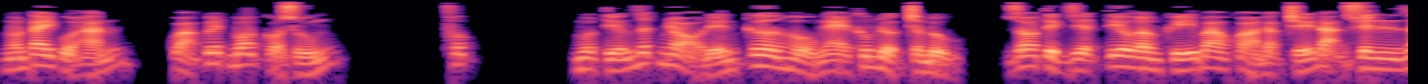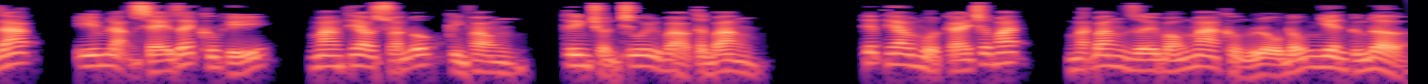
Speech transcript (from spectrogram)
Ngón tay của hắn, quả quyết bóp cỏ súng. Phúc. một tiếng rất nhỏ đến cơ hồ nghe không được chầm đục, do tịch diệt tiêu âm khí bao khỏa đặc chế đạn xuyên giáp, im lặng xé rách không khí, mang theo xoắn ốc kinh phòng tinh chuẩn chui vào tầm băng. Tiếp theo một cái trước mắt, mặt băng dưới bóng ma khổng lồ đống nhiên cứng đờ.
